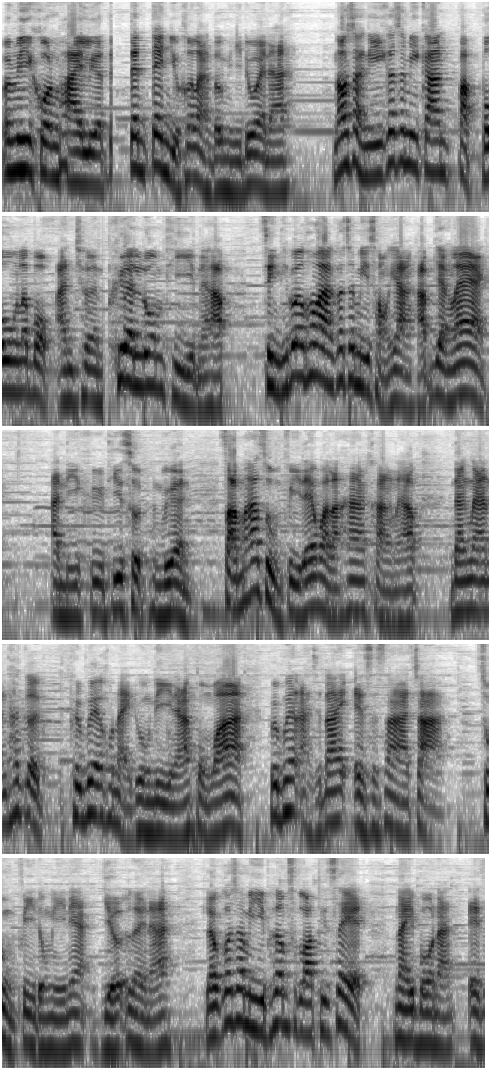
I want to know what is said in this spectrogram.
มันมีคนพายเรือเต้นๆอยู่ข้างหลังตรงนี้ด้วยนะ นอกจากนี้ก็จะมีการปรับปรุงระบบอัญเชิญเพื่อนร่วมทีมนะครับ สิ่งที่เพิ่มเข้ามาก็จะมี 2 อย่างครับ อย่างแรก อันนี้คือที่สุดเพื่อนๆ สามารถสุ่มฟรีได้วันละ 5 ครั้งนะครับ ดังนั้นถ้าเกิดเพื่อนๆคนไหนดวงดีนะ ผมว่าเพื่อนๆอาจจะได้เอสซาจากสุ่มฟรีตรงนี้เนี่ยเยอะเลยนะ แล้วก็จะมีเพิ่มสล็อตพิเศษในโบนัสเอส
